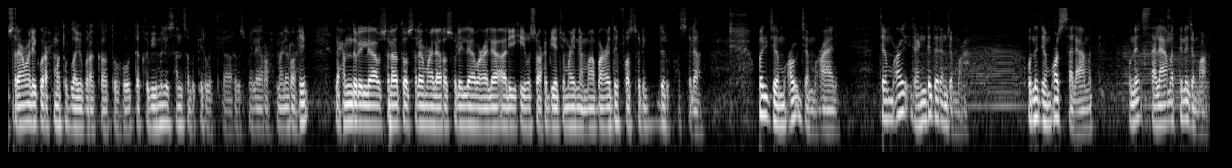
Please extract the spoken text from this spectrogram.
അസ്സാം വലൈക്കും വറഹമത്തല്ലാ വാബർക്കാത്തുഹു തഖവീമുൽ ലിസാൻ സബക്ക് ഇരുപത്തിയാറ്. ബിസ്മില്ല റഹ്മാൻ റഹീം അലഹമുല്ല വസ്സലാത്തു വസ്സലാം അല റസൂലില്ല വല അലിഹി വസാഹബി അജുമായി അമ്മാ ഫസുലിൻ ഇതൊരു ഫസലാണ്. വൽ ജംഉ ജംആനി. ജം രണ്ട് തരം ജംഅ ഒന്ന് ജംഉ സലാമത്തി. ഒന്ന് സലാമത്തിന്റെ ജമാണ്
